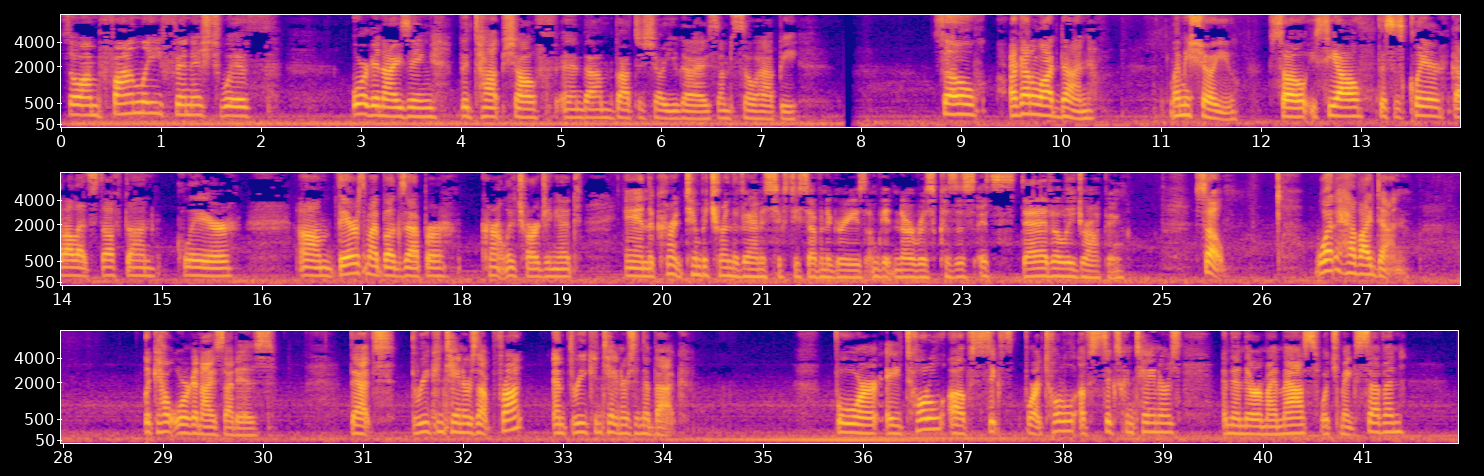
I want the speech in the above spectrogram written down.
So I'm finally finished with organizing the top shelf, and I'm about to show you guys. I'm so happy. So I got a lot done. Let me show you. So you see all, this is clear? Got all that stuff done. Clear. Um, there's my bug zapper. Currently charging it and the current temperature in the van is 67 degrees. I'm getting nervous because it's, it's steadily dropping. So, what have I done? Look how organized that is. That's three containers up front and three containers in the back. For a total of six, for a total of six containers. And then there are my masks, which makes seven.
